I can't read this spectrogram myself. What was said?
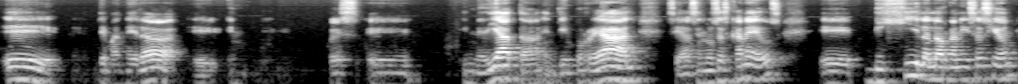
eh, de manera eh, pues, eh, inmediata, en tiempo real, se hacen los escaneos eh, vigila la organización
